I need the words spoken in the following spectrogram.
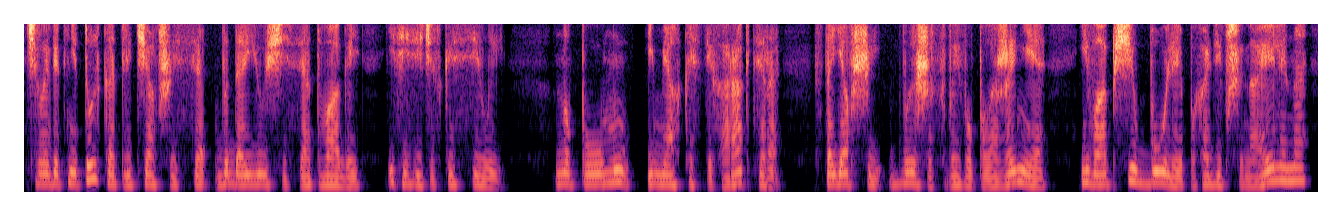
человек не только отличавшийся выдающейся отвагой и физической силой, но по уму и мягкости характера, стоявший выше своего положения и вообще более походивший на Эллина –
